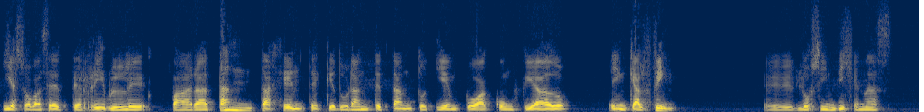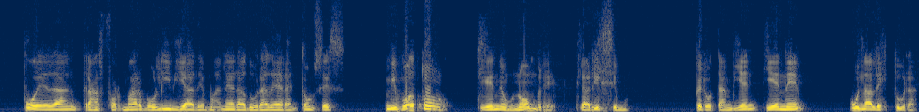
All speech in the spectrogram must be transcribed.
Y eso va a ser terrible para tanta gente que durante tanto tiempo ha confiado en que al fin eh, los indígenas puedan transformar Bolivia de manera duradera. Entonces, mi voto tiene un nombre clarísimo, pero también tiene una lectura.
